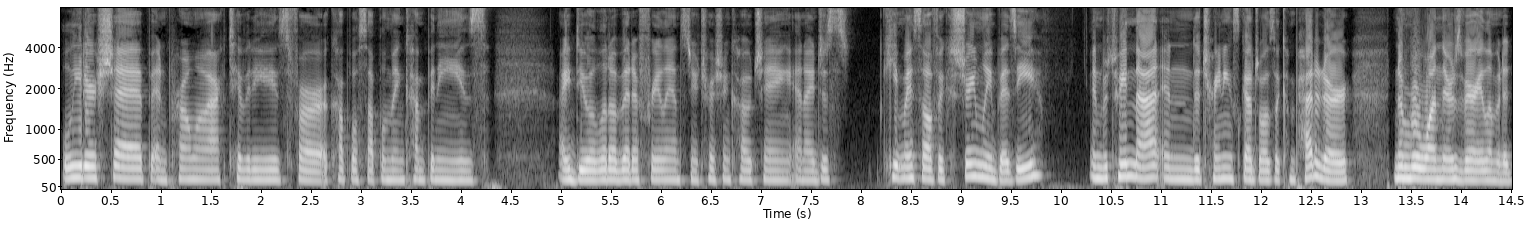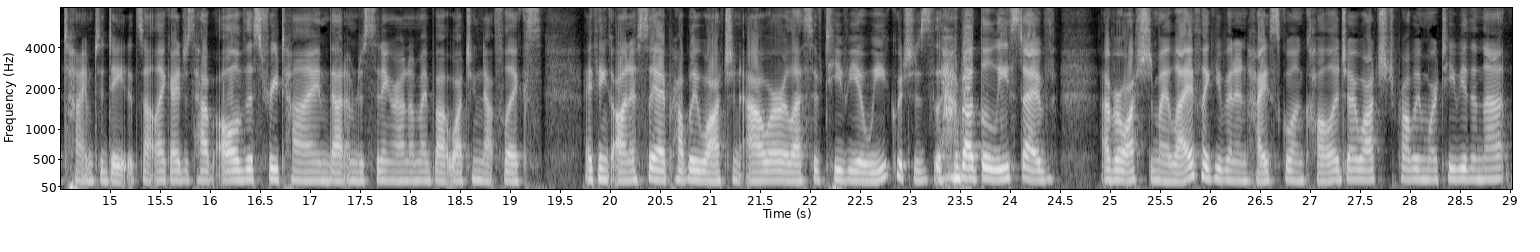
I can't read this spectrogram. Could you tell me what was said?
leadership and promo activities for a couple supplement companies. I do a little bit of freelance nutrition coaching and I just keep myself extremely busy. In between that and the training schedule as a competitor, number one, there's very limited time to date. It's not like I just have all of this free time that I'm just sitting around on my butt watching Netflix. I think honestly, I probably watch an hour or less of TV a week, which is about the least I've ever watched in my life. Like even in high school and college, I watched probably more TV than that.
